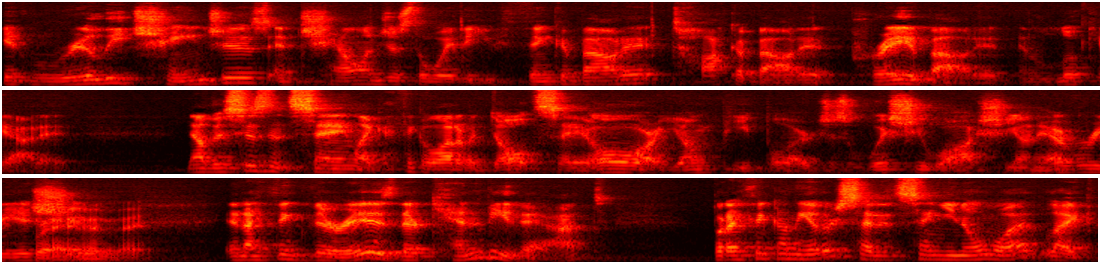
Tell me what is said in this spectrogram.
it really changes and challenges the way that you think about it, talk about it, pray about it, and look at it. Now, this isn't saying, like, I think a lot of adults say, oh, our young people are just wishy washy on every issue. right, right, right. And I think there is, there can be that. But I think on the other side, it's saying, you know what? Like,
